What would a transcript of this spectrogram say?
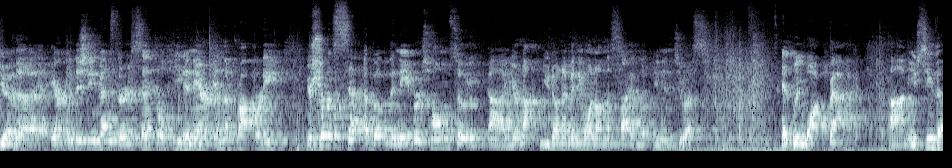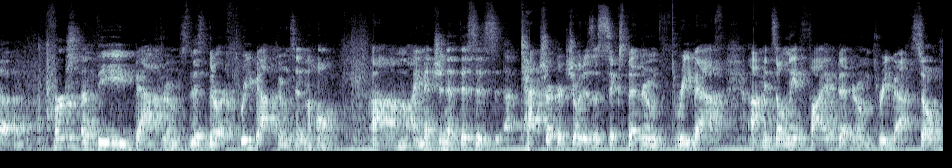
You have the air conditioning vents. There is central heat and air in the property. You're sort of set above the neighbor's home, so uh, you're not, you don't have anyone on the side looking into us. As we walk back, um, you see the first of the bathrooms. This, there are three bathrooms in the home. Um, I mentioned that this is, uh, tax record showed as a six bedroom, three bath. Um, it's only a five bedroom, three bath. So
